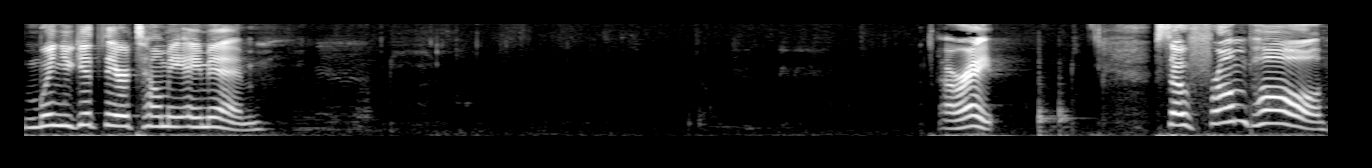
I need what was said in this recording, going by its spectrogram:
When you get there, tell me amen. All right. So, from Paul,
